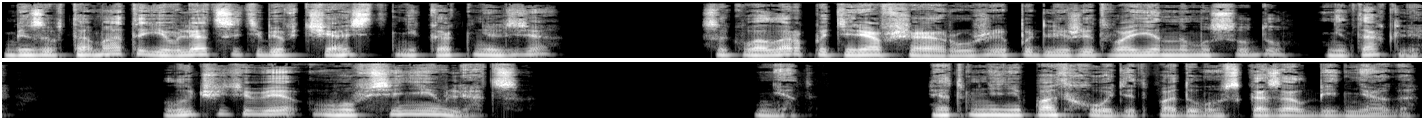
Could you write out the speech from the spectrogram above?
«Без автомата являться тебе в часть никак нельзя. Саквалар, потерявший оружие, подлежит военному суду, не так ли? Лучше тебе вовсе не являться». «Нет, это мне не подходит», — подумав, сказал бедняга.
